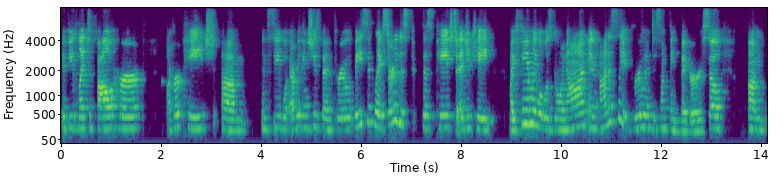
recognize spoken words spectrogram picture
if you'd like to follow her, uh, her page um, and see what everything she's been through. Basically, I started this this page to educate my family what was going on, and honestly, it grew into something bigger. So. Um,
